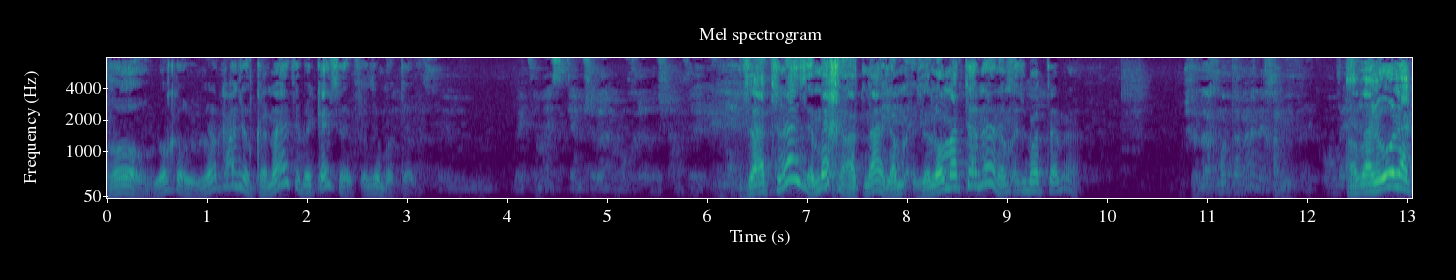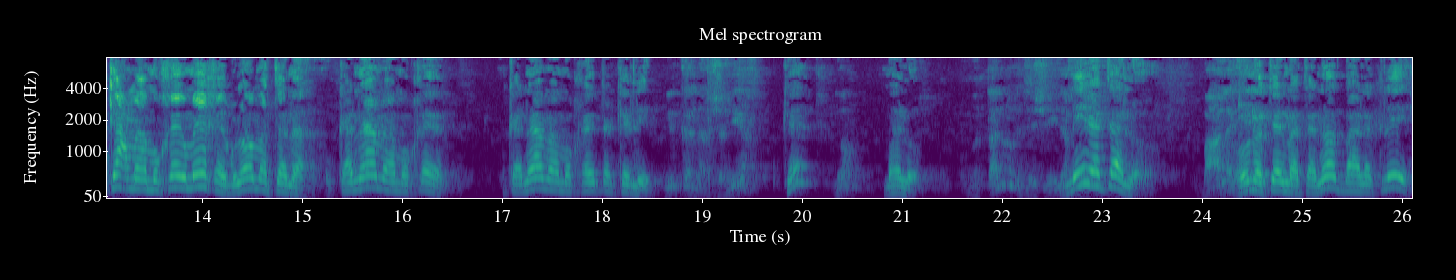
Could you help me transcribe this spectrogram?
לא, הוא לא, לא לקח הוא קנה את זה בכסף, איזה מתנה. בעצם ההסכם שלו עם המוכר לשם, זה התנאי, זה מכר, התנאי, זה לא מתנה, למה זה מתנה? הוא שלח מתנה לחמית. אבל הוא לקח מהמוכר מכר, הוא לא מתנה, הוא קנה מהמוכר, הוא קנה מהמוכר את הכלים. מי קנה? שליח? כן. לא. מה לא? נתן לו את זה שילך. מי נתן לו? בעל הכלי. הוא נותן מתנות, בעל הכלי?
